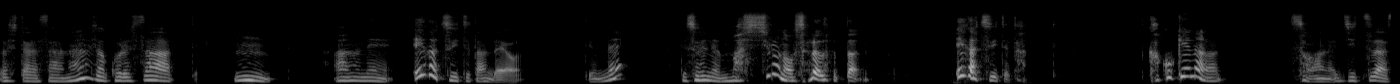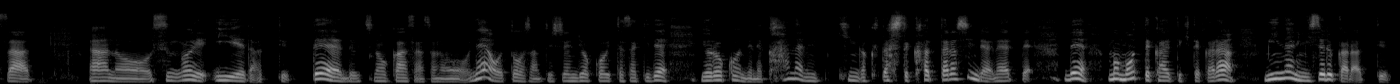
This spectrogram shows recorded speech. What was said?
そしたらさ、ななみさんこれさ、って、うん、あのね、絵がついてたんだよっていうね。で、それね、真っ白なお皿だったの。絵がついてたっていうか。過去形なのそうね、実はさ、あの、すごいいい絵だって言っってでうちのお母さんそのねお父さんと一緒に旅行行った先で喜んでねかなり金額出して買ったらしいんだよねって。でもう持って帰ってきてからみんなに見せるからって言っ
